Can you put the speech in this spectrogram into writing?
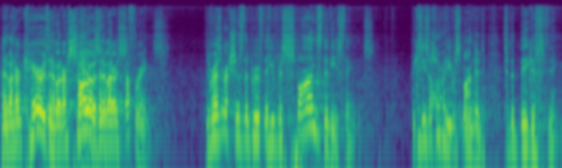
and about our cares and about our sorrows and about our sufferings. The resurrection is the proof that He responds to these things because He's already responded to the biggest thing.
